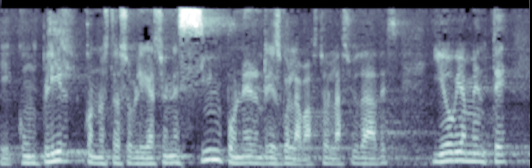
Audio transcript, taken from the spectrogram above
eh, cumplir con nuestras obligaciones sin poner en riesgo el abasto de las ciudades y obviamente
